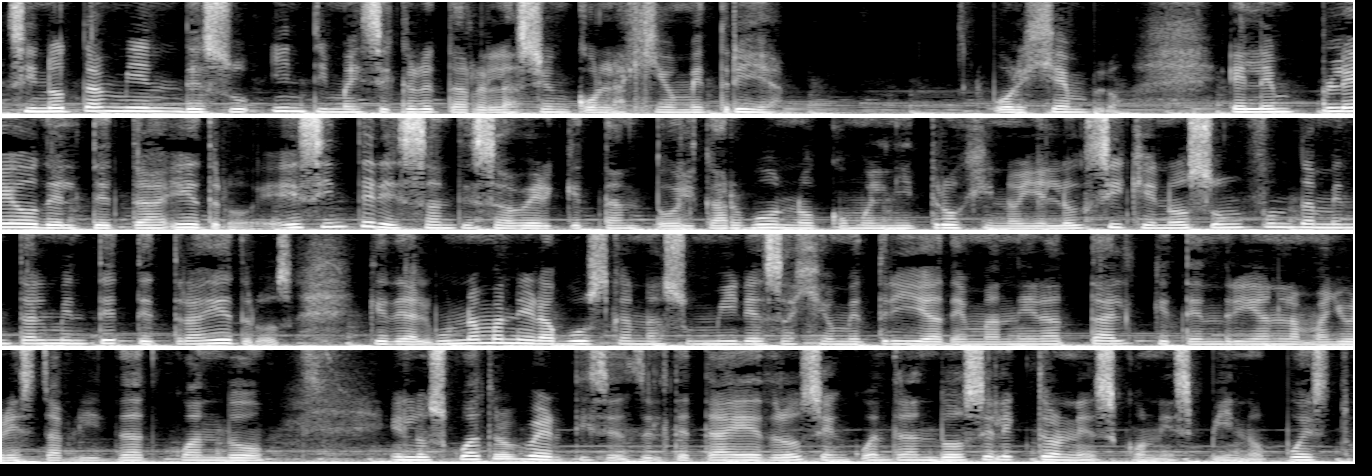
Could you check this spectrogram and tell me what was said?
sino también de su íntima y secreta relación con la geometría. Por ejemplo, el empleo del tetraedro. Es interesante saber que tanto el carbono como el nitrógeno y el oxígeno son fundamentalmente tetraedros, que de alguna manera buscan asumir esa geometría de manera tal que tendrían la mayor estabilidad cuando en los cuatro vértices del tetraedro se encuentran dos electrones con espín opuesto.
